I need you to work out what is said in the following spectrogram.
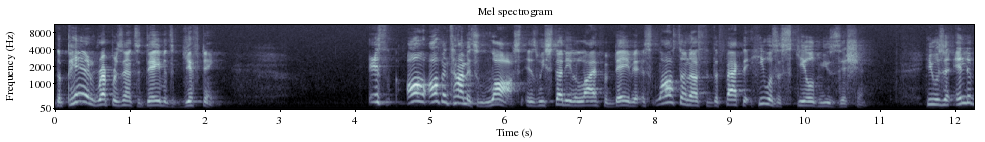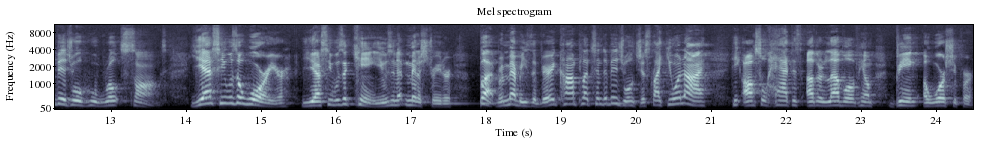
The pen represents David's gifting. It's oftentimes it's lost as we study the life of David. It's lost on us that the fact that he was a skilled musician. He was an individual who wrote songs. Yes, he was a warrior. Yes, he was a king. He was an administrator. But remember, he's a very complex individual, just like you and I. He also had this other level of him being a worshiper.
